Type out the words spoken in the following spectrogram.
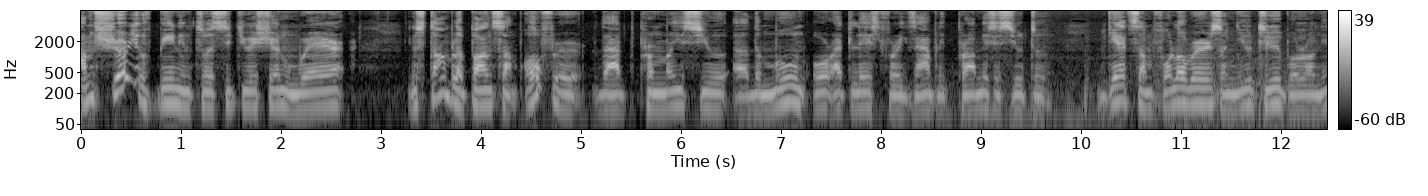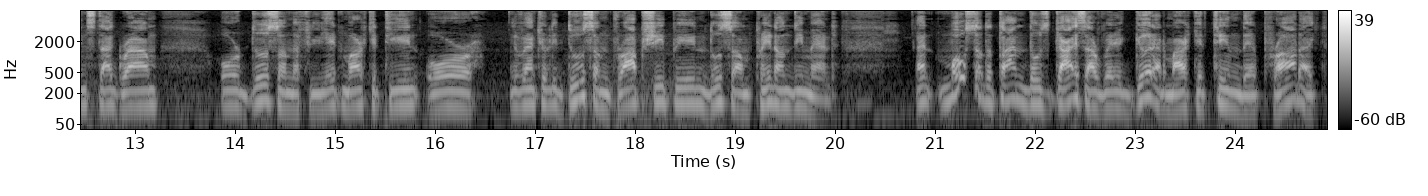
I'm sure you've been into a situation where you stumble upon some offer that promise you uh, the moon, or at least, for example, it promises you to get some followers on YouTube or on Instagram, or do some affiliate marketing, or eventually do some drop shipping, do some print on demand. And most of the time, those guys are very good at marketing their product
